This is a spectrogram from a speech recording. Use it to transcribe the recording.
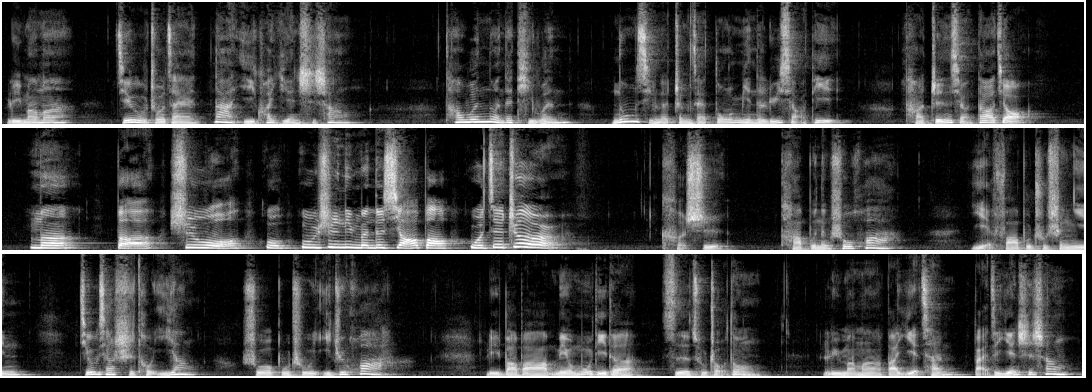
驴妈妈。就坐在那一块岩石上，它温暖的体温弄醒了正在冬眠的驴小弟，他真想大叫：“妈，爸，是我，我我是你们的小宝，我在这儿。”可是他不能说话，也发不出声音，就像石头一样，说不出一句话。驴爸爸没有目的的四处走动，驴妈妈把野餐摆在岩石上，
